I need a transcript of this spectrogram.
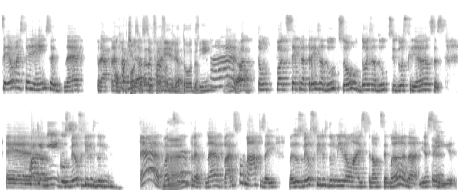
ser uma experiência, né? Para a família, família. família toda. Sim, ah, pode, então pode ser para três adultos ou dois adultos e duas crianças. É, Quatro amigos. Os meus filhos do, é, pode né? ser, pra, né? Vários formatos aí. Mas os meus filhos dormiram lá esse final de semana e assim, é.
